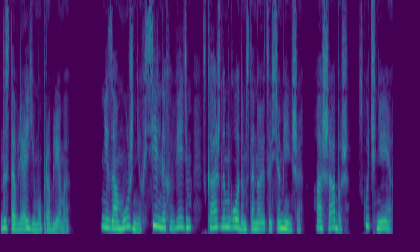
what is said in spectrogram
доставляя ему проблемы. Незамужних, сильных ведьм с каждым годом становится все меньше, а шабаш скучнее.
